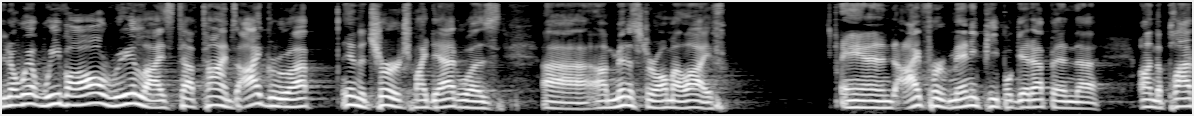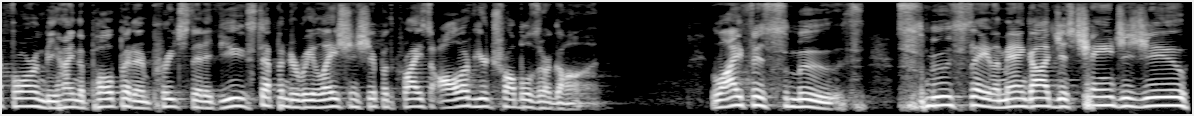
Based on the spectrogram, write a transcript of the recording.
you know, we've all realized tough times. I grew up in the church. My dad was uh, a minister all my life. And I've heard many people get up and on the platform and behind the pulpit and preach that if you step into relationship with Christ, all of your troubles are gone. Life is smooth, smooth sailing. Man, God just changes you,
